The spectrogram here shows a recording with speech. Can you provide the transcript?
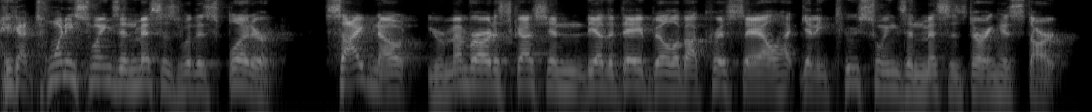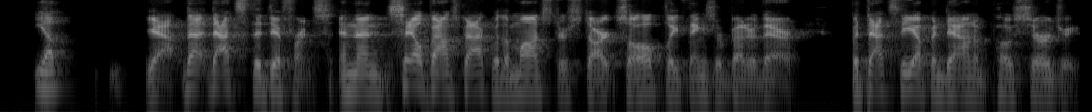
he got 20 swings and misses with his splitter. Side note, you remember our discussion the other day, Bill, about Chris Sale getting two swings and misses during his start. Yep. Yeah, that that's the difference. And then Sale bounced back with a monster start, so hopefully things are better there. But that's the up and down of post surgery.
